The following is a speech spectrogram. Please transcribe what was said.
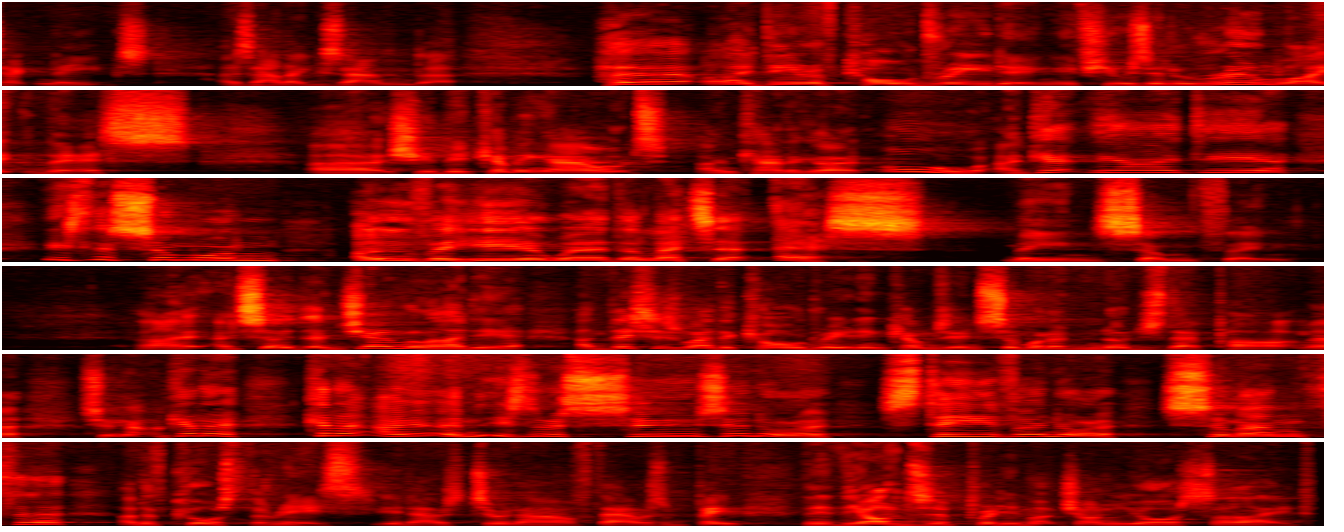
techniques as Alexander. Her idea of cold reading, if she was in a room like this, uh, she'd be coming out and kind of going, oh, I get the idea. Is there someone over here where the letter S means something? Right? And so the general idea, and this is where the cold reading comes in, someone had nudged their partner. So can I, can I, I um, is there a Susan or a Stephen or a Samantha? And of course there is, you know, it's two and a half thousand people. The, the odds are pretty much on your side.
